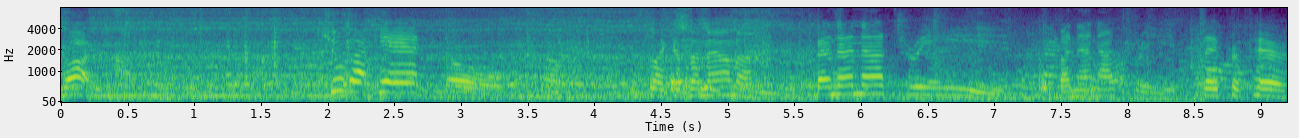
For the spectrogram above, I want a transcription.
What? Sugar cane? No. no. It's like a banana. Banana tree. Banana tree. They prepare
